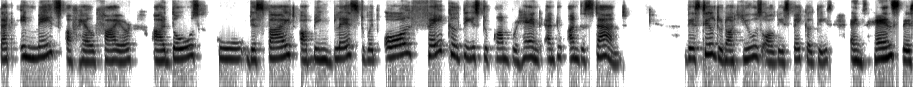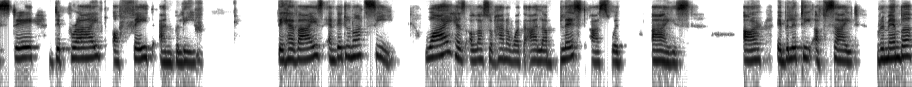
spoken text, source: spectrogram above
that inmates of hellfire are those who despite of being blessed with all faculties to comprehend and to understand, they still do not use all these faculties and hence they stay deprived of faith and belief. They have eyes and they do not see. Why has Allah subhanahu wa ta'ala blessed us with eyes, our ability of sight? Remember,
